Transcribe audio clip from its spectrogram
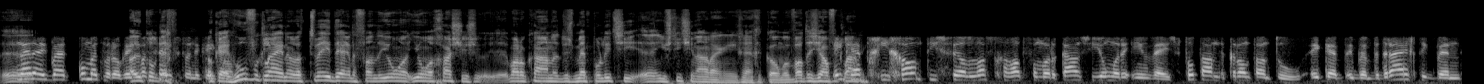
Eh, nee, nee, ik ben, kom met Marokko. Ik oh, was zeven echt- toen ik Oké, hoe verklaar je nou dat twee derde van de jonge, jonge gastjes, eh, Marokkanen, dus met politie en justitie in aanraking zijn gekomen? Wat is jouw Ik verklaring? heb gigantisch veel last gehad van Marokkaanse jongeren in Wees. Tot aan de krant aan toe. Ik, heb, ik ben bedreigd, ik ben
